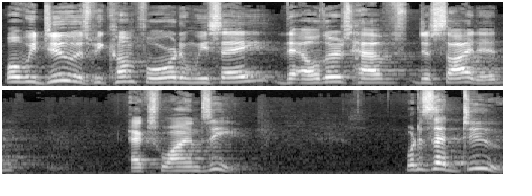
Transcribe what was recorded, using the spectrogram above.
What we do is we come forward and we say, the elders have decided X, Y, and Z. What does that do?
